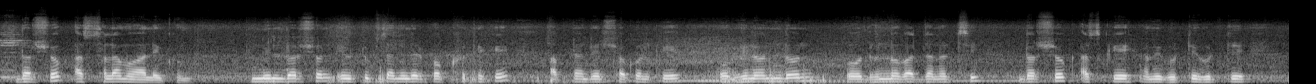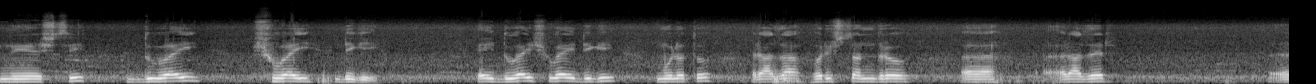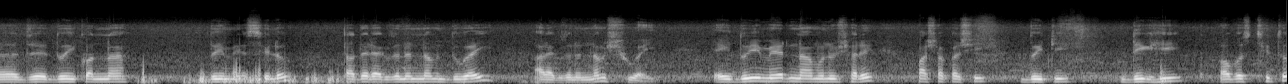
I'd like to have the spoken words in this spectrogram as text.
দর্শক, আসসালামু আলাইকুম। নীলদর্শন ইউটিউব চ্যানেলের পক্ষ থেকে আপনাদের সকলকে অভিনন্দন ও ধন্যবাদ জানাচ্ছি। দর্শক, আজকে আমি ঘুরতে ঘুরতে নিয়ে এসেছি দুয়াই সুয়াই ডিগি। এই দুয়াই সুয়াই ডিগি মূলত রাজা হরিশ্চন্দ্র রাজের যে দুই কন্যা, দুই মেয়ে ছিল তাদের একজনের নাম দুয়াই আর একজনের নাম সুয়াই। এই দুই মেয়ের নাম অনুসারে পাশাপাশি দুইটি দিঘি অবস্থিত,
